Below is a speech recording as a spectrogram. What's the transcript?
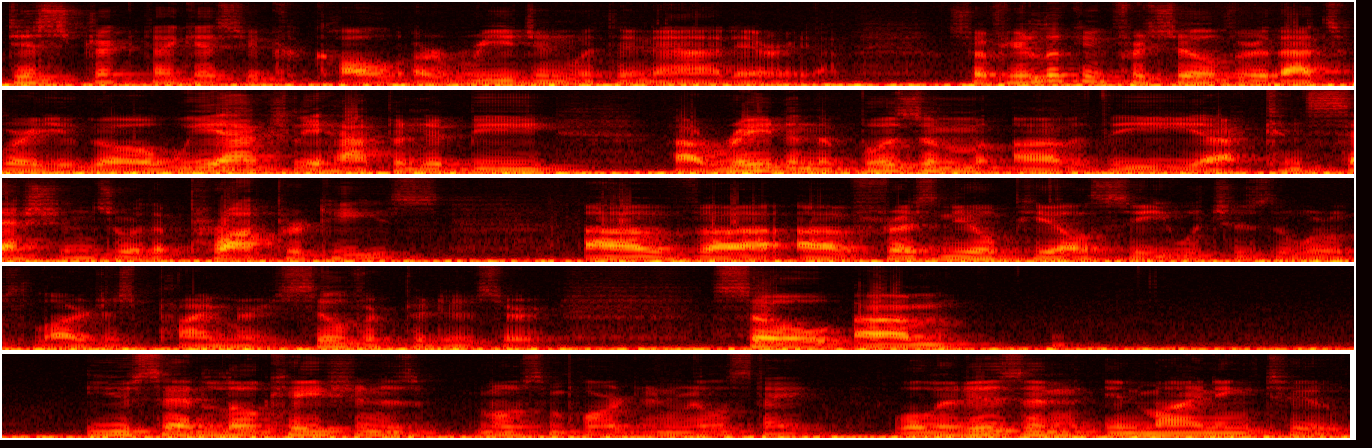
district, I guess you could call, or region within that area. So if you're looking for silver, that's where you go. We actually happen to be uh, right in the bosom of the uh, concessions or the properties of, uh, of Fresnillo PLC, which is the world's largest primary silver producer. So um, you said location is most important in real estate. Well, it is in, in mining too.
